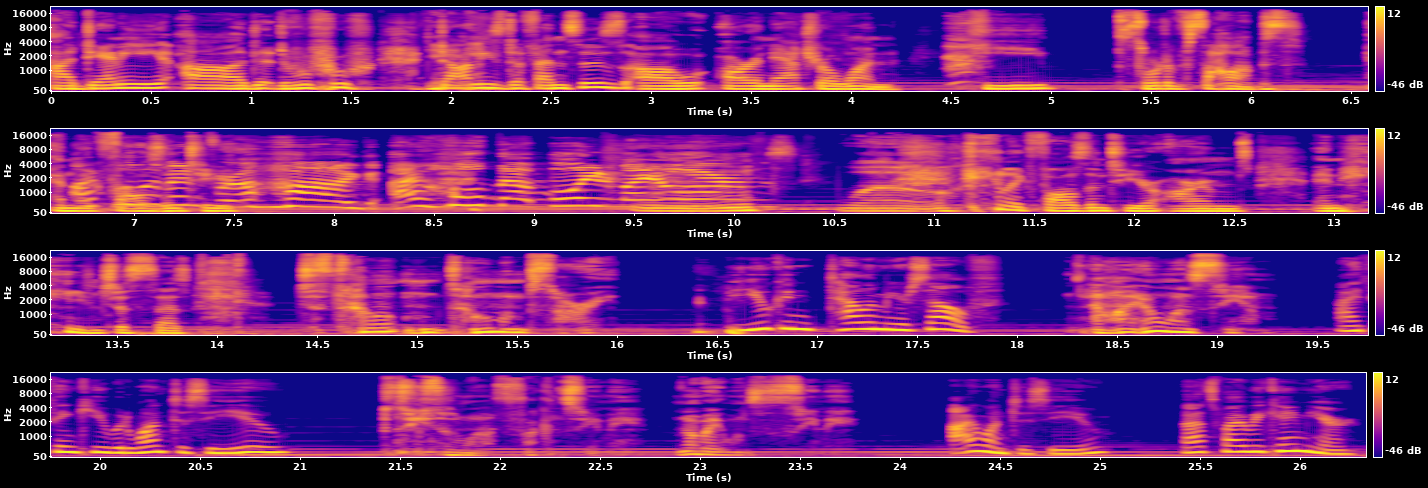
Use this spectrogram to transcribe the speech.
Uh, Danny, uh, d- d- Donnie's defenses uh, are a natural one. He sort of sobs and I like pull falls him in into for a hug. I hold that boy in my arms. Whoa. he like falls into your arms and he just says, "Just tell him, tell him I'm sorry." You can tell him yourself. No, I don't want to see him. I think he would want to see you. He doesn't want to fucking see me. Nobody wants to see me. I want to see you. That's why we came here.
